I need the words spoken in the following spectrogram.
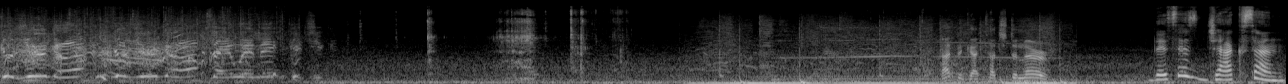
Kajiga! Kajiga! Say it with me. Kajiga. I think I touched a nerve. This is Jackson.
